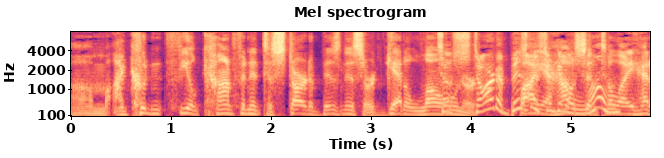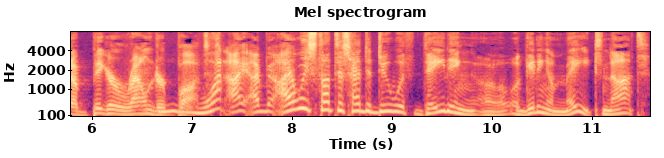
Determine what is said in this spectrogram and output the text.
Um, I couldn't feel confident to start a business or get a loan To or start a business buy or a get a house loan? until I had a bigger, rounder butt. What I, I I always thought this had to do with dating uh, or getting a mate, not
